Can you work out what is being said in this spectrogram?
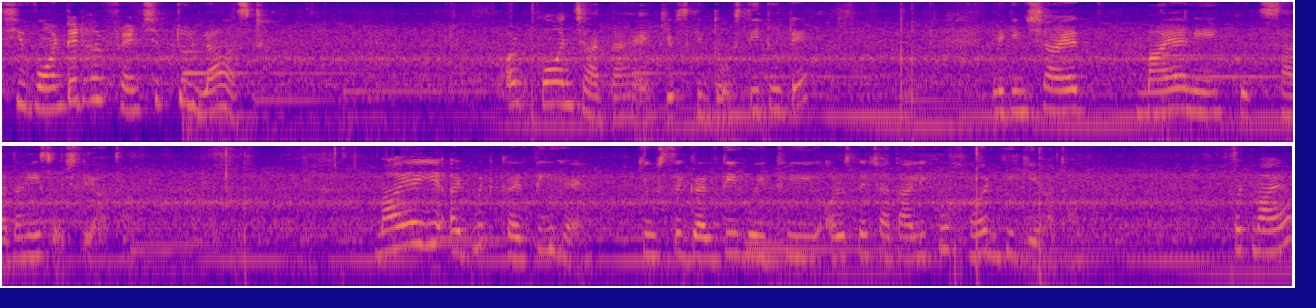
She wanted her friendship to last. और कौन चाहता है कि उसकी दोस्ती टूटे लेकिन शायद माया ने कुछ ज़्यादा ही सोच लिया था माया ये एडमिट करती है कि उससे गलती हुई थी और उसने चैताली को हर्ट भी किया था बट माया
